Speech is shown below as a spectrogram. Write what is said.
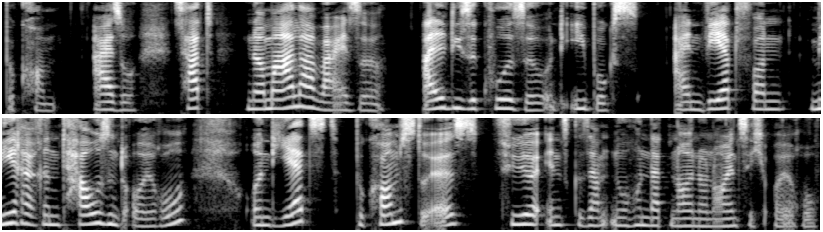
bekommen. Also es hat normalerweise all diese Kurse und E-Books einen Wert von mehreren tausend Euro und jetzt bekommst du es für insgesamt nur 199 Euro.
